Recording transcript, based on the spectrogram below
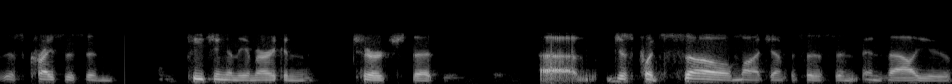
this crisis in teaching in the American church that um, just puts so much emphasis and, and value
